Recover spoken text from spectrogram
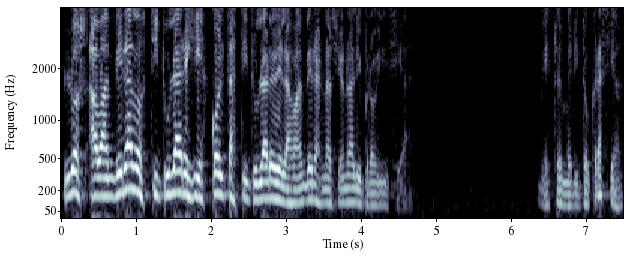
los abanderados titulares y escoltas titulares de las banderas nacional y provincial. ¿Esto es meritocracia?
